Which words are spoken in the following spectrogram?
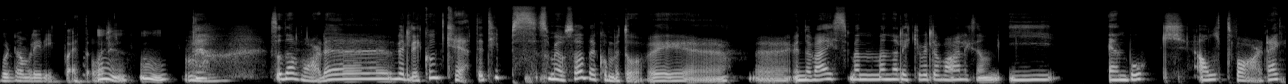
'Hvordan bli rik på ett år'. Mm, mm. Mm. Så da var det veldig konkrete tips, som jeg også hadde kommet over uh, underveis. Men, men allikevel, det var liksom i en bok. Alt var der.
